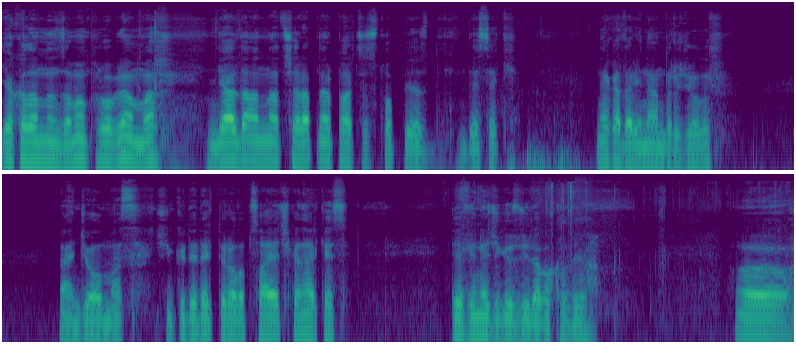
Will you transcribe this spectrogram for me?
yakalandığın zaman problem var. Gel de anlat şarapnel parçası topluyoruz desek ne kadar inandırıcı olur? Bence olmaz. Çünkü dedektör alıp sahaya çıkan herkes defineci gözüyle bakılıyor. Oh.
